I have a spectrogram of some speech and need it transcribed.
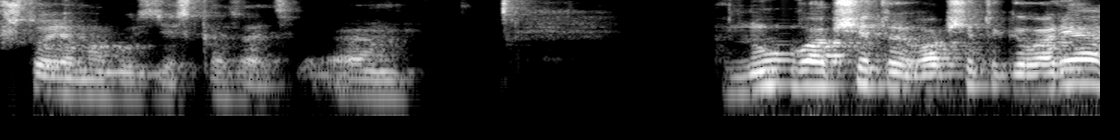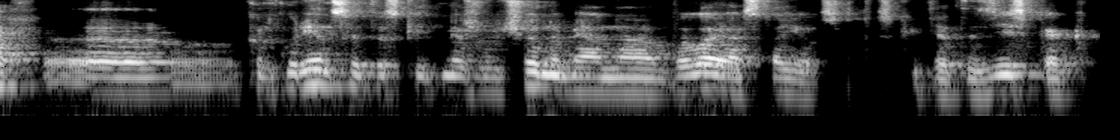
что я могу здесь сказать? Эм, ну, вообще-то, вообще-то говоря, э, конкуренция, так сказать, между учеными, она была и остается, так сказать. Это здесь, как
